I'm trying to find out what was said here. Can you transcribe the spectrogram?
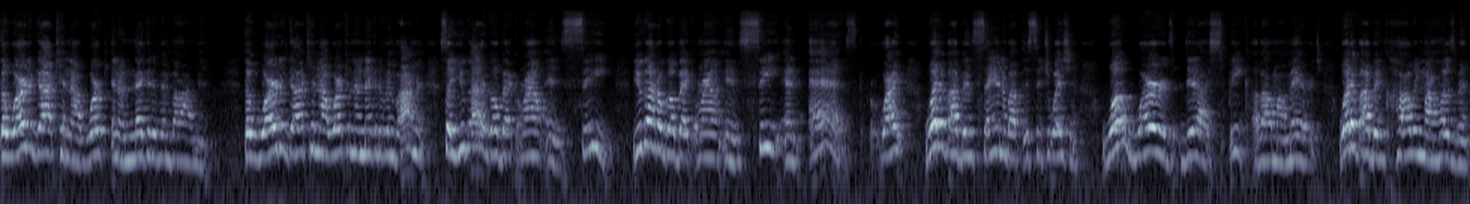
The word of God cannot work in a negative environment. The word of God cannot work in a negative environment. So you got to go back around and see. You got to go back around and see and ask, right? What have I been saying about this situation? What words did I speak about my marriage? What have I been calling my husband?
